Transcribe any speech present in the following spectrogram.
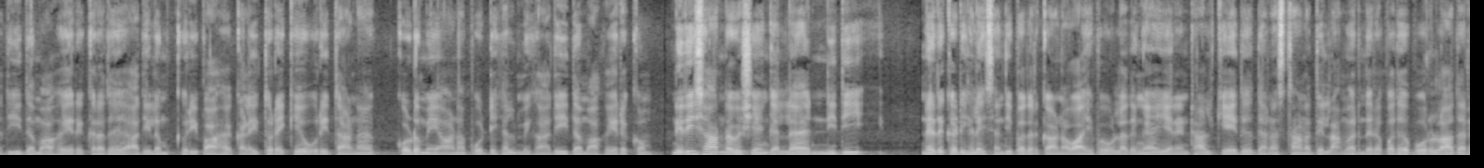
அதீதமாக இருக்கிறது. அதிலும் குறிப்பாக கலைத்துறைக்கே உரித்தான கொடுமையான போட்டிகள் மிக அதீதமாக இருக்கும். நிதி சார்ந்த விஷயங்களில் நிதி நெருக்கடிகளை சந்திப்பதற்கான வாய்ப்பு உள்ளதுங்க. ஏனென்றால் கேது தனஸ்தானத்தில் அமர்ந்திருப்பது பொருளாதார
